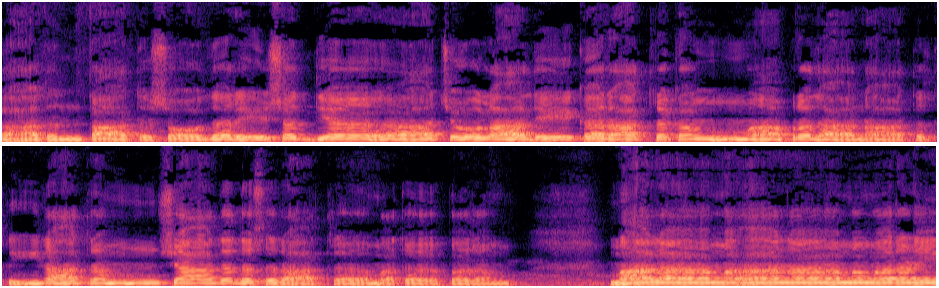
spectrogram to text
आदन्तात् सोदरे सद्य आचोलादेकरात्रकम् आप्रदानात् त्रिरात्रं स्याददशरात्रमतः परम् माला मरणे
